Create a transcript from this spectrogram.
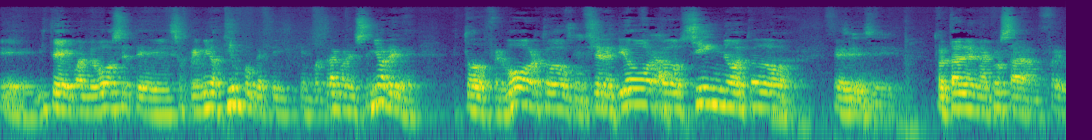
Eh, Viste, cuando vos, este, esos primeros tiempos que te que encontrás con el Señor, eh, es todo fervor, todo Sí, sí, Dios, claro. todo signo, todo. eh, Sí. Total, una cosa, fue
